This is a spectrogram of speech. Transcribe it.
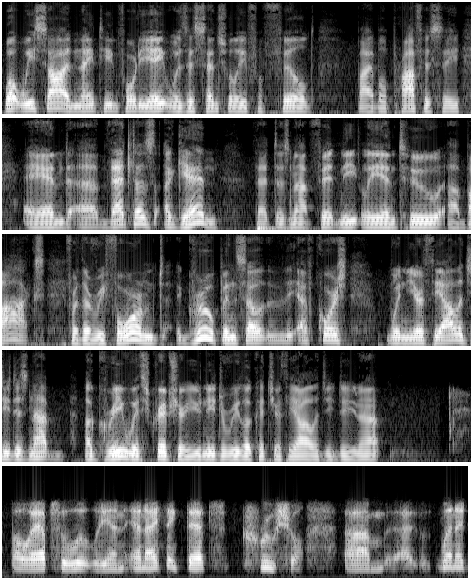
what we saw in 1948 was essentially fulfilled Bible prophecy. And uh, that does, again, that does not fit neatly into a box for the Reformed group. And so, of course, when your theology does not agree with Scripture, you need to relook at your theology, do you not? Oh, absolutely, and and I think that's crucial. Um, when it,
